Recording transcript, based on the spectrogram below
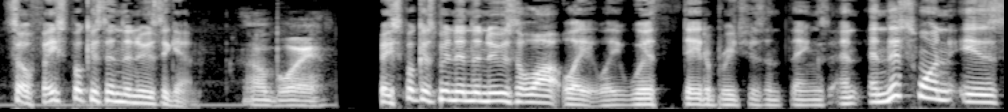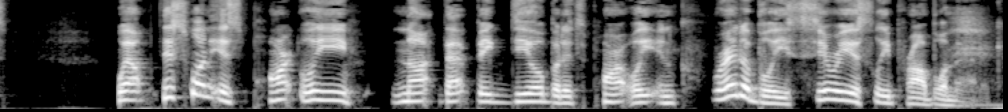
So, Facebook is in the news again. Oh boy. Facebook has been in the news a lot lately with data breaches and things. And and this one is well, this one is partly not that big deal, but it's partly incredibly seriously problematic.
